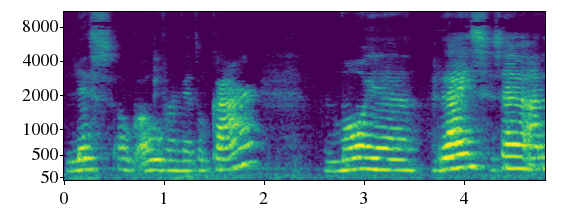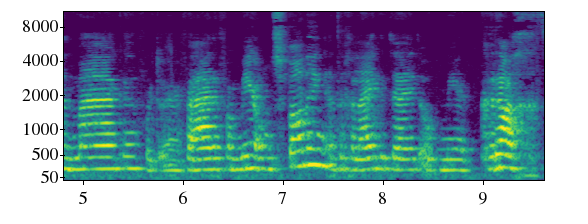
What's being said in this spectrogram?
les ook over met elkaar. Een mooie reis zijn we aan het maken voor het ervaren van meer ontspanning en tegelijkertijd ook meer kracht.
